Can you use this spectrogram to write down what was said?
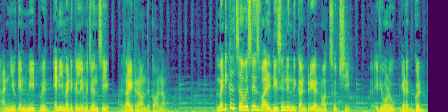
and you can meet with any medical emergency right around the corner. Medical services, while decent in the country, are not so cheap if you want to get a good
